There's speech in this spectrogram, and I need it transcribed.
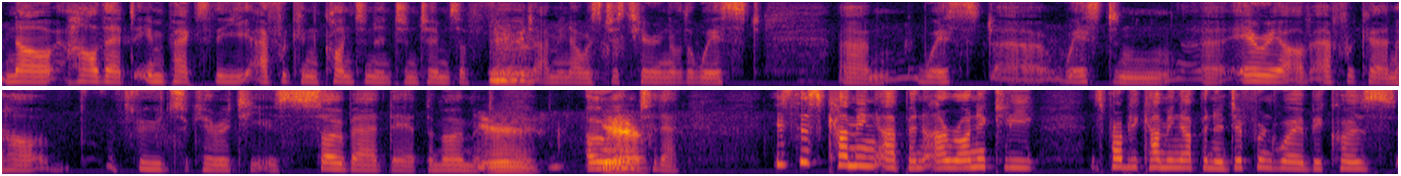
now how that impacts the African continent in terms of food. Mm. I mean, I was just hearing of the West. Um, west uh, western uh, area of Africa and how food security is so bad there at the moment, yeah. owing yeah. to that. Is this coming up? And ironically, it's probably coming up in a different way because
